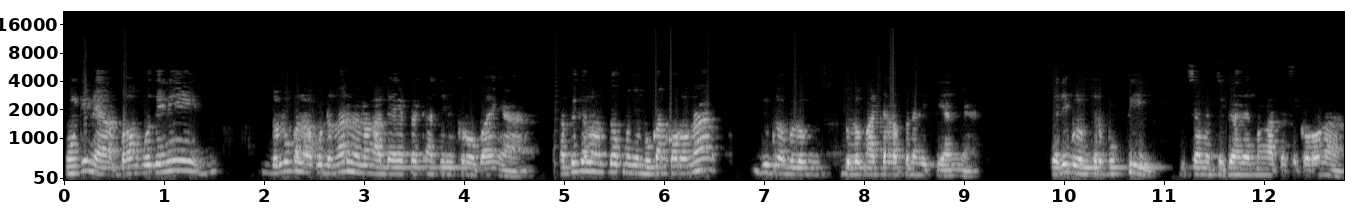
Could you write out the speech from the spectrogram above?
mungkin ya bawang putih ini dulu kalau aku dengar memang ada efek antimikrobanya tapi kalau untuk menyembuhkan corona juga belum belum ada penelitiannya jadi belum terbukti bisa mencegah dan mengatasi corona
